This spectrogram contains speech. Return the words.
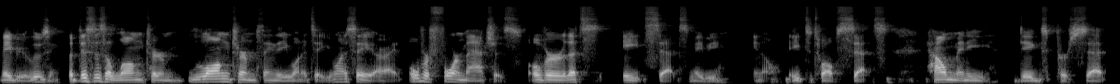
maybe you're losing. But this is a long term, long term thing that you want to take. You want to say, all right, over four matches, over that's eight sets, maybe you know, eight to 12 sets. How many digs per set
